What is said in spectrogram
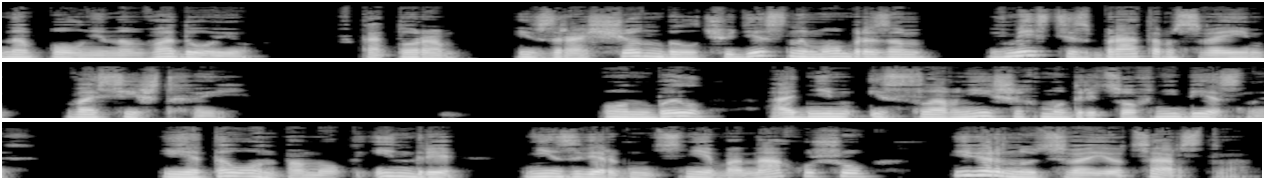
наполненном водою, в котором и возвращен был чудесным образом вместе с братом своим Васиштхой. Он был одним из славнейших мудрецов небесных, и это он помог Индре не свергнуть с неба Нахушу и вернуть свое царство.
